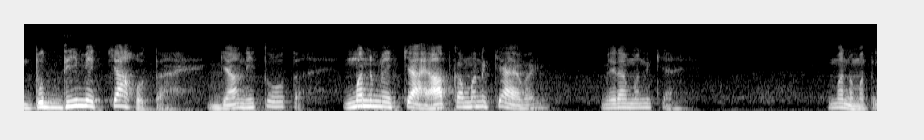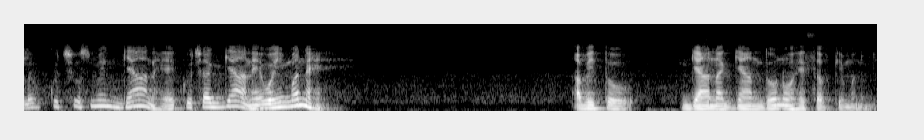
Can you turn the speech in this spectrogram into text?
बुद्धि में क्या होता है? ज्ञान ही तो होता है। मन में क्या है? आपका मन क्या है भाई? मेरा मन क्या है? मन मतलब कुछ उसमें ज्ञान है, कुछ अज्ञान है, वही मन है। अभी तो ज्ञान अज्ञान दोनों है सबके मन में।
